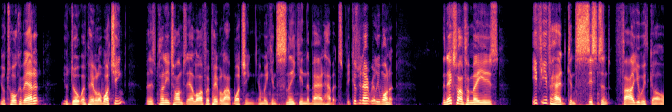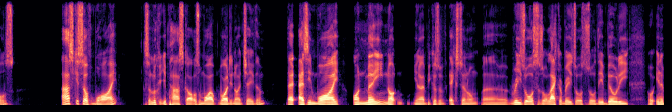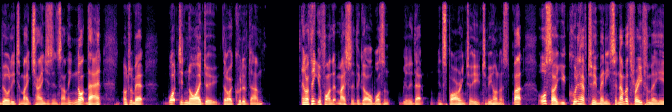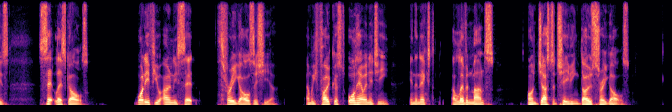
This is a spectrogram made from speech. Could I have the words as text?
You'll talk about it, you'll do it when people are watching, but there's plenty of times in our life where people aren't watching and we can sneak in the bad habits because we don't really want it. The next one for me is if you've had consistent failure with goals, ask yourself why. So look at your past goals and why why didn't I achieve them? That as in why on me, not you know because of external uh, resources or lack of resources or the ability or inability to make changes in something. Not that I'm talking about what didn't I do that I could have done. And I think you'll find that mostly the goal wasn't really that inspiring to you, to be honest. But also, you could have too many. So, number three for me is set less goals. What if you only set three goals this year and we focused all our energy in the next 11 months on just achieving those three goals?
